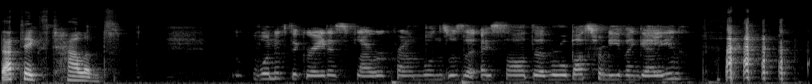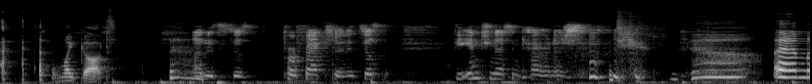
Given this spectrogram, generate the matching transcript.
That takes talent. One of the greatest flower crown ones was that I saw the robots from Evangelion, Oh my god. and it's just perfection. It's just the internet incarnate. Um,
